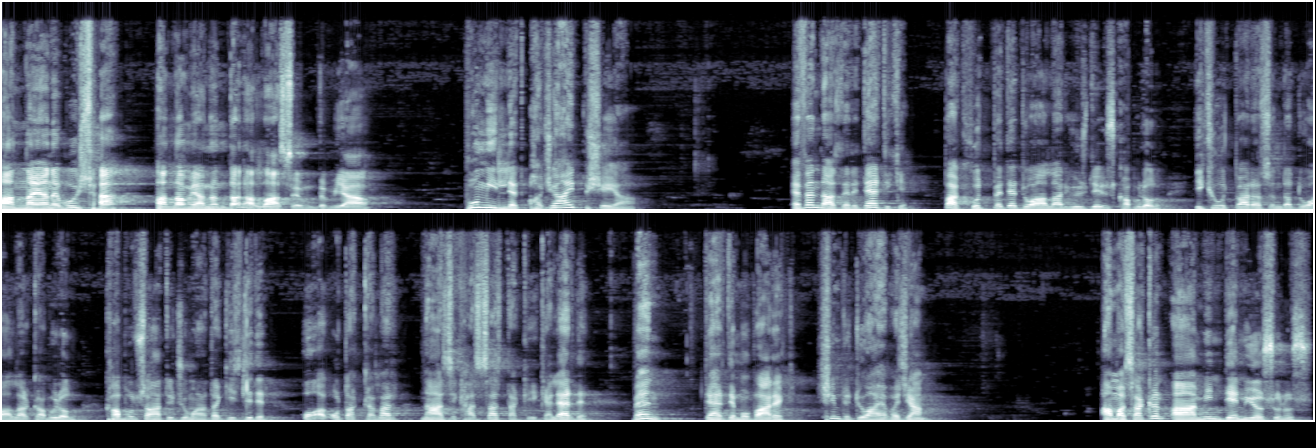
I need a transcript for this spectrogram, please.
Anlayanı buysa anlamayanından Allah'a sığındım ya. Bu millet acayip bir şey ya. Efendi Hazretleri derdi ki, bak hutbede dualar yüzde yüz kabul olur. İki hutbe arasında dualar kabul olur. Kabul saati Cuma'da gizlidir. O, o dakikalar nazik, hassas dakikalerdir. Ben derdi mübarek, şimdi dua yapacağım. Ama sakın amin demiyorsunuz.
